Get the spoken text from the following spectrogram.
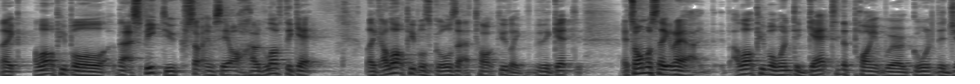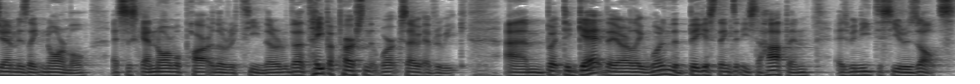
like a lot of people that I speak to sometimes say, Oh, I would love to get like a lot of people's goals that I talk to, like they get it's almost like right a lot of people want to get to the point where going to the gym is like normal. It's just like a normal part of their routine. They're the type of person that works out every week. Um, but to get there like one of the biggest things that needs to happen is we need to see results.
